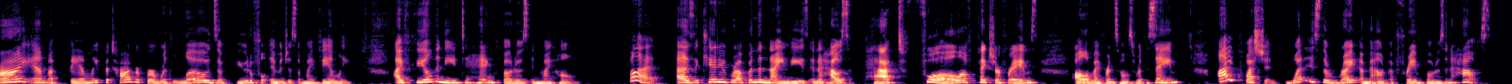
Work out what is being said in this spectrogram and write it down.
I am a family photographer with loads of beautiful images of my family. I feel the need to hang photos in my home. But as a kid who grew up in the 90s in a house packed full of picture frames, all of my friends' homes were the same. I question what is the right amount of frame photos in a house?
